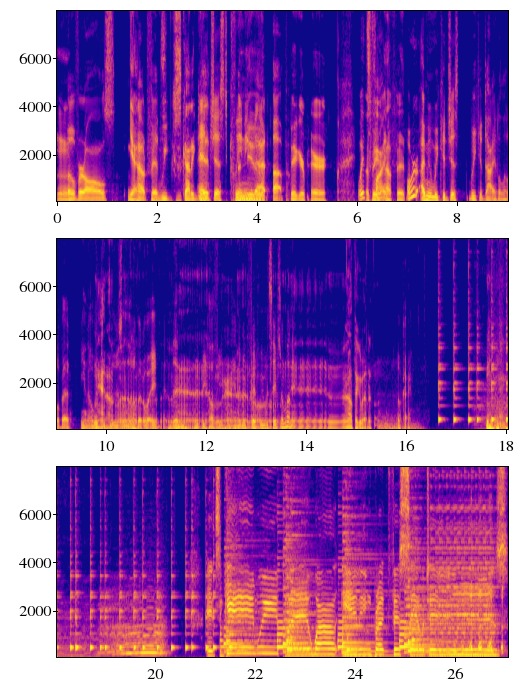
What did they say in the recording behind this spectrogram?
overalls Yeah. outfits We just got to and get just cleaning new that up. bigger pair. It's fine. outfit. Or I mean, we could just we could diet a little bit. You know, we Nah, could lose a little bit of weight, and then we'd be healthier, and it would fit. We would save some money. I'll think about it. Okay. It's a game we play while eating breakfast sandwiches.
